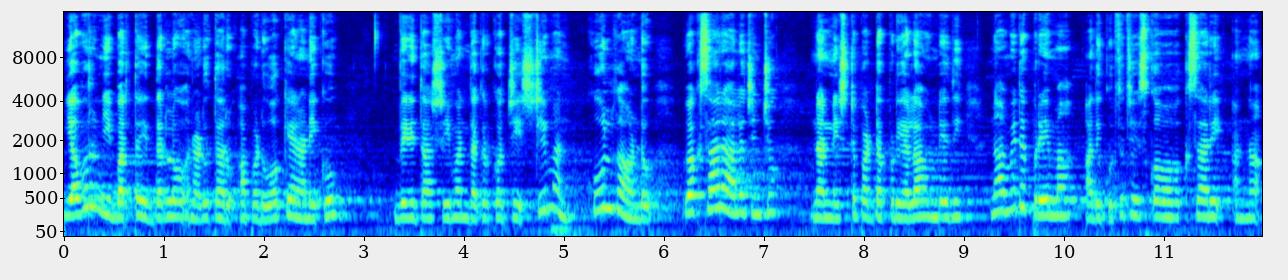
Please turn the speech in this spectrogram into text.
ఎవరు నీ భర్త ఇద్దరిలో అని అడుగుతారు. అప్పుడు ఓకేనా నీకు? వినిత శ్రీమన్ దగ్గరకు వచ్చి శ్రీమన్ కూల్గా ఉండు. ఒకసారి ఆలోచించు. నన్ను ఇష్టపడ్డప్పుడు ఎలా ఉండేది? నా మీద ప్రేమ? అది గుర్తు చేసుకోవా ఒకసారి? అన్నా.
